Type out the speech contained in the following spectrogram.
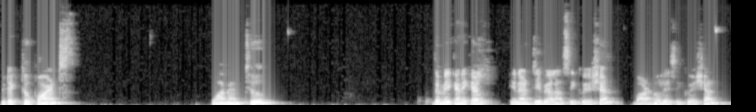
you take two points 1 and 2 the mechanical energy balance equation Bernoulli's equation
